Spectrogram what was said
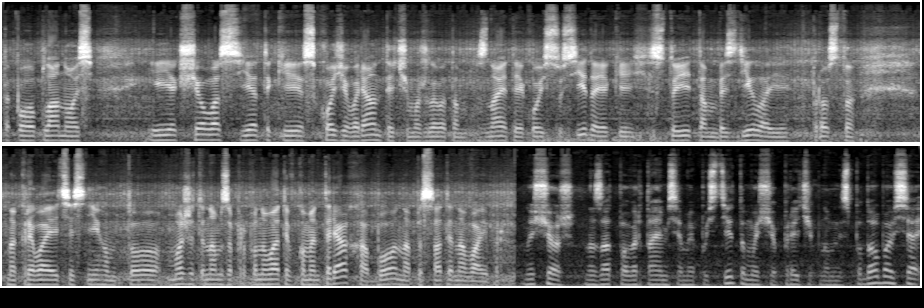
такого плану. ось. І якщо у вас є такі схожі варіанти, чи можливо там знаєте якогось сусіда, який стоїть там без діла і просто накривається снігом, то можете нам запропонувати в коментарях або написати на Viber. Ну що ж, назад повертаємося ми пусті, тому що причіп нам не сподобався,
